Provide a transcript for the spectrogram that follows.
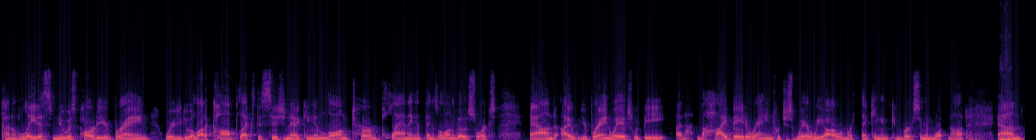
kind of latest, newest part of your brain, where you do a lot of complex decision making and long term planning and things along those sorts. And I, your brain waves would be in the high beta range, which is where we are when we're thinking and conversing and whatnot. Mm-hmm. And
